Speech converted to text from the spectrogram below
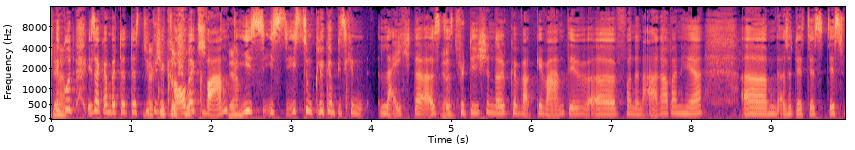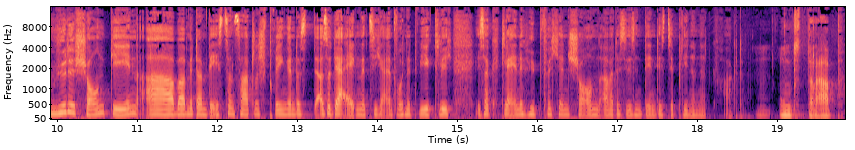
Ja. ja gut, ich sage einmal, das typische graue Gewand ja. ist, ist, ist zum Glück ein bisschen leichter als das Traditional Gewand äh, von den Arabern her. Ähm, also das, das, das würde schon gehen, aber mit einem Western-Sattel springen, das, also der eignet sich einfach nicht wirklich. Ich sage kleine Hüpferchen schon, aber das ist in den Disziplinen nicht gefragt. Und Trab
